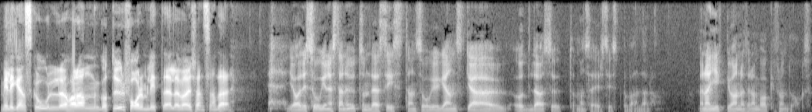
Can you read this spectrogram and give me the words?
Milligan School, har han gått ur form lite, eller vad är känslan där? Ja, det såg ju nästan ut som det sist. Han såg ju ganska uddlös ut, om man säger sist på Valla. Då. Men han gick ju å andra sidan bakifrån då också.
